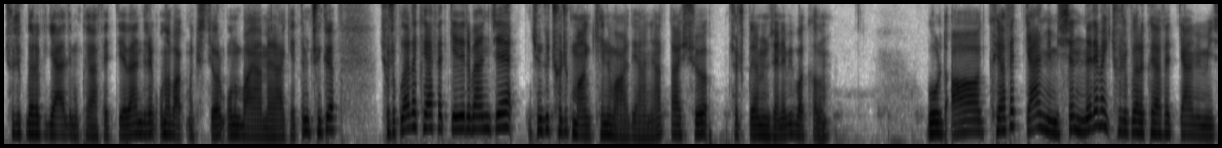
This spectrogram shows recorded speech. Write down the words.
Çocuklara geldi mi kıyafet diye. Ben direkt ona bakmak istiyorum. Onu bayağı merak ettim. Çünkü çocuklara kıyafet gelir bence. Çünkü çocuk mankeni vardı yani. Hatta şu çocukların üzerine bir bakalım. Burada aa kıyafet gelmemiş ya. Ne demek çocuklara kıyafet gelmemiş?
